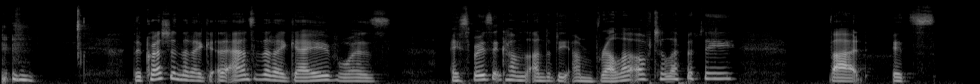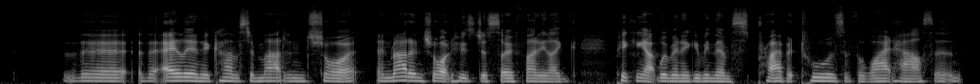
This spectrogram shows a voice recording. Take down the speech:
the question that I the answer that I gave was, I suppose it comes under the umbrella of telepathy, but it's the the alien who comes to Martin Short and Martin Short who's just so funny like picking up women and giving them private tours of the White House and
